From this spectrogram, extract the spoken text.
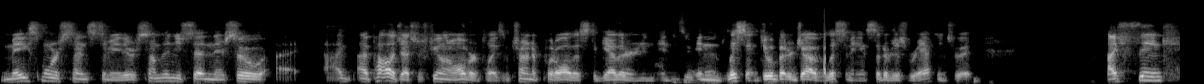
makes more sense to me. There's something you said in there. So I, I apologize for feeling all over the place. I'm trying to put all this together and, and, and listen, do a better job of listening instead of just reacting to it. I think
